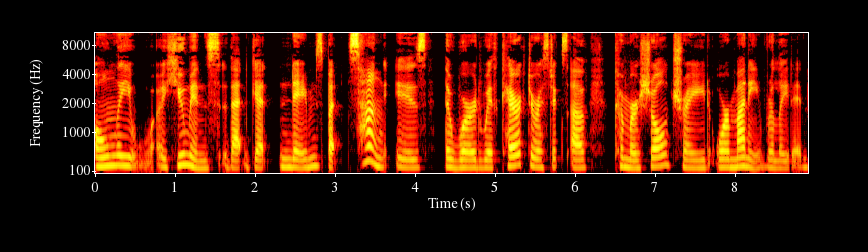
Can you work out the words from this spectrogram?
only humans that get names, but sang is the word with characteristics of commercial, trade, or money related.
